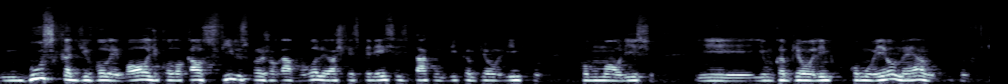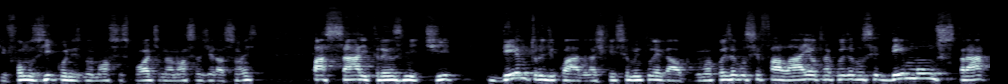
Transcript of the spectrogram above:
em busca de voleibol, de colocar os filhos para jogar vôlei. Eu acho que a experiência de estar com um bicampeão olímpico como o Maurício e, e, um campeão olímpico como eu, né, que fomos ícones no nosso esporte, nas nossas gerações, passar e transmitir dentro de quadra. Acho que isso é muito legal, porque uma coisa é você falar e outra coisa é você demonstrar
